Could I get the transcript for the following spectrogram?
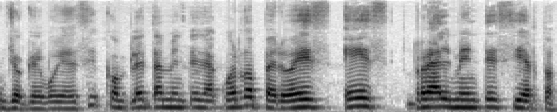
yo que voy a decir, completamente de acuerdo, pero es, es realmente cierto.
